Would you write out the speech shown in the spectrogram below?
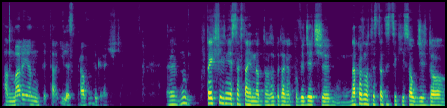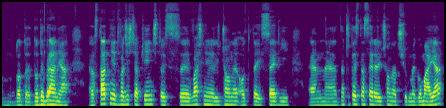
Pan Marian pyta, ile spraw wygraliście? E, no, w tej chwili nie jestem w stanie na, to pytanie odpowiedzieć. E, na pewno te statystyki są gdzieś do, do, do odebrania. Ostatnie 25 to jest e, właśnie liczone od tej serii, znaczy to jest ta seria liczona od 7 maja.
